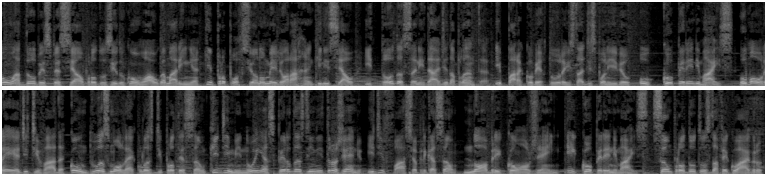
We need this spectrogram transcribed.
um adubo especial produzido com alga marinha que proporciona um melhor arranque inicial e toda a sanidade da planta. E para cobertura está disponível o Cooper N+, uma ureia aditivada com duas moléculas de proteção que diminuem as perdas de nitrogênio e de fácil aplicação. Nobre com algem e Cooper N+, são produtos da Fecoagro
